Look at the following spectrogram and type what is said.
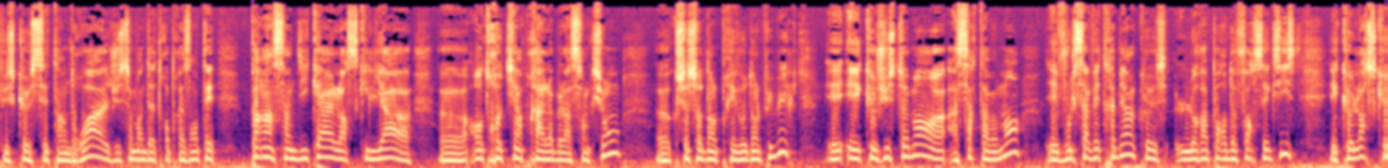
puisque c'est un droit justement d'être représenté par un syndicat lorsqu'il y a euh, entretien préalable à la sanction, euh, que ce soit dans le privé ou dans le public, et, que justement euh, à certains moments, et vous le savez très bien que le rapport de force existe, et que lorsque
